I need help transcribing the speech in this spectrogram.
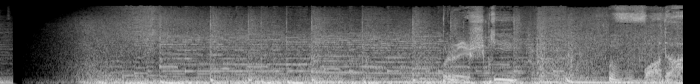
Прыжки в воду.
